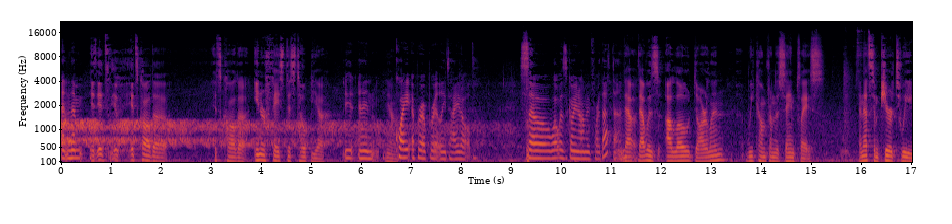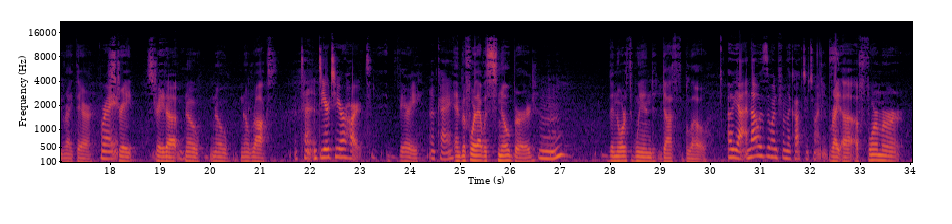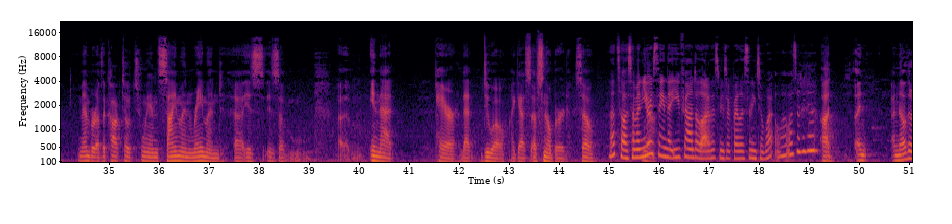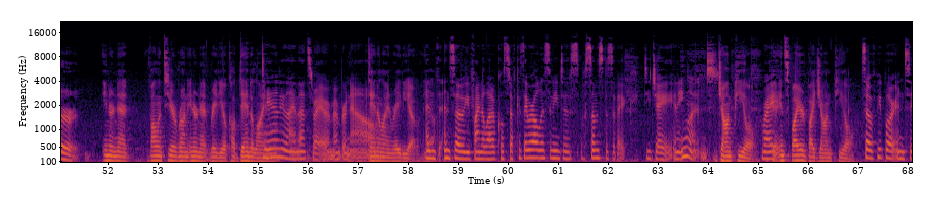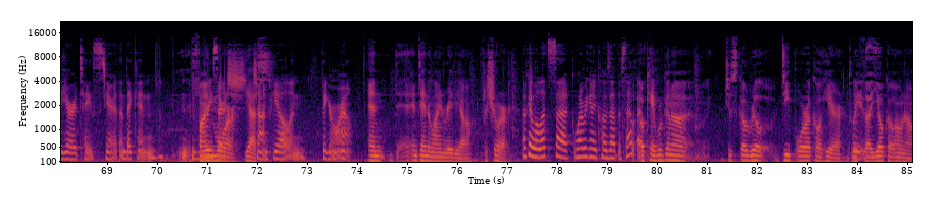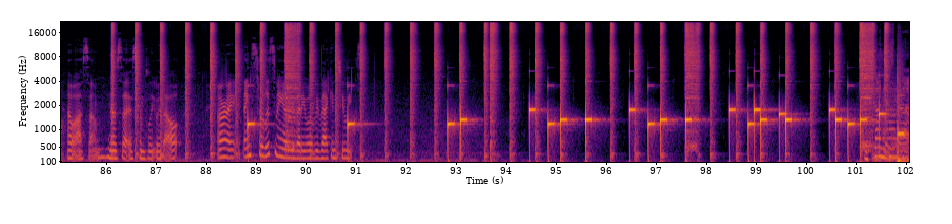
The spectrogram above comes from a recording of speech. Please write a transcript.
Je then It, it's it, it's called a it's called a interface dystopia. It, and Yeah. quite appropriately titled. So, what was going on before that then? That that was Allo Darlin. We come from the same place, and that's some pure twee right there. Right. Straight straight up. No no no rocks. Ten, dear to your heart. Very. Okay. And before that was Snowbird. hmm The north wind doth blow. Oh yeah, and that was the one from the Cocteau Twins. Right. Uh, a former member of the Cocteau Twins, Simon Raymonde, uh, is is uh, uh, in that pair, that duo, I guess, of Snowbird. So That's awesome. And you Yeah. were saying that you found a lot of this music by listening to what? What was it again? Uh, an, another internet volunteer-run internet radio called Dandelion. Dandelion. That's right. I remember now. Dandelion Radio. Yeah. And and so you find a lot of cool stuff because they were all listening to some specific DJ in England. John Peel. Right. They're inspired by John Peel. So if people are into your taste here, then they can Find research more. Yes. John Peel and figure more out. And and Dandelion Radio for sure. Okay, well let's. Uh, what are we going to close out the set with? Okay, we're gonna just go real deep oracle here Please. with uh, Yoko Ono. Oh, awesome! No set is complete without. All right, thanks for listening, everybody. We'll be back in two weeks. The sun is down.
